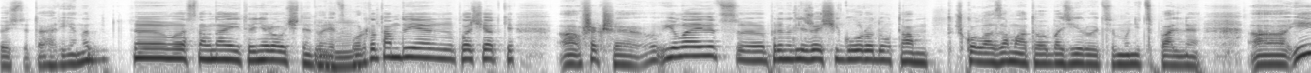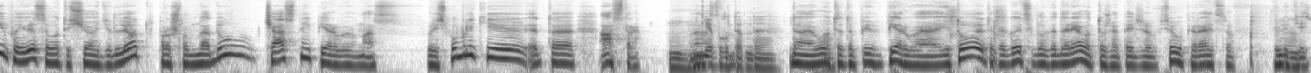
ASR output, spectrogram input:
то есть это арена э, основная и тренировочная, дворец угу. спорта, там две площадки. А в Шакше Юлаевец, э, принадлежащий городу, там школа Азаматова базируется, муниципальная. А, и появился вот еще один лед в прошлом году, частный, первый у нас в республике, это Астра. Угу. Я был там, да. Да, вот это первое. И то, это, как говорится, благодаря, вот тоже, опять же, все упирается в людей.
